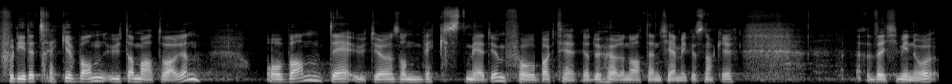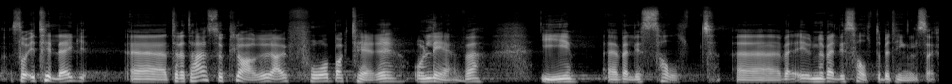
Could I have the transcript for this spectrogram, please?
fordi det trekker vann ut av matvaren. Og vann det utgjør en sånn vekstmedium for bakterier. Du hører nå at en kjemiker snakker. Det er ikke mine ord. Så I tillegg til dette her, så klarer òg få bakterier å leve i, eh, veldig salt, eh, under veldig salte betingelser.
